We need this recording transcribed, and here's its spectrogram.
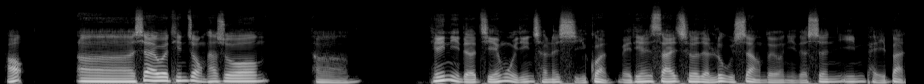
好，呃，下一位听众他说，呃，听你的节目已经成了习惯，每天塞车的路上都有你的声音陪伴，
